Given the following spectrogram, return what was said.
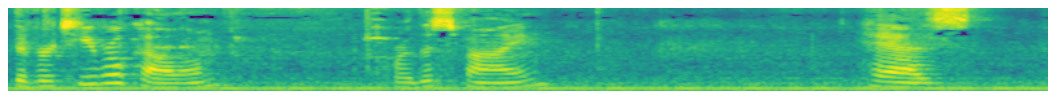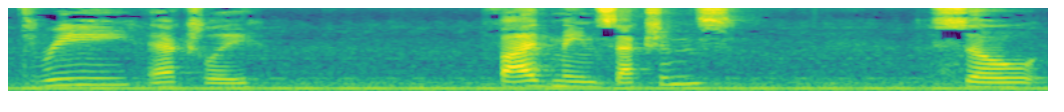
The vertebral column, or the spine, has three, actually, five main sections. So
